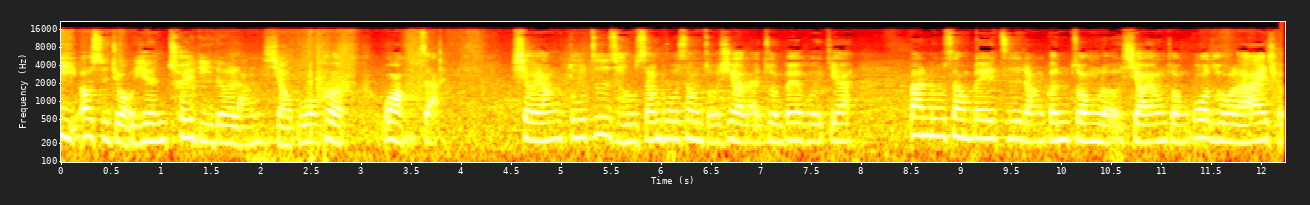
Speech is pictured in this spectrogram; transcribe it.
第二十九天，吹笛的狼小波克旺仔。小羊独自从山坡上走下来，准备回家。半路上被一只狼跟踪了。小羊转过头来哀求：“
